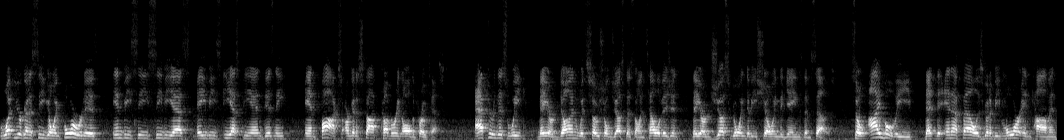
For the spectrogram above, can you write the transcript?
what you're going to see going forward is NBC, CBS, ABC, ESPN, Disney, and Fox are going to stop covering all the protests. After this week, they are done with social justice on television. They are just going to be showing the games themselves. So I believe that the NFL is going to be more in common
